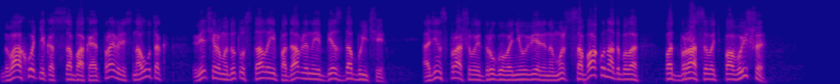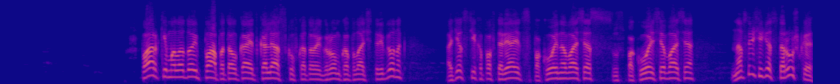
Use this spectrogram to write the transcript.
Два охотника с собакой отправились на уток, вечером идут усталые и подавленные без добычи. Один спрашивает другого неуверенно, может, собаку надо было подбрасывать повыше? В парке молодой папа толкает коляску, в которой громко плачет ребенок. Отец тихо повторяет «Спокойно, Вася, успокойся, Вася». Навстречу идет старушка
